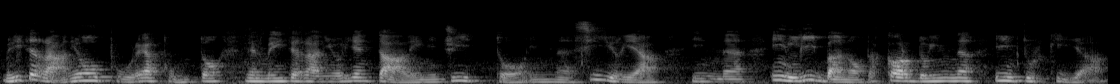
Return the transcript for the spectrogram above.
mediterranea oppure appunto nel Mediterraneo orientale, in Egitto, in Siria, in, in Libano, d'accordo, in, in Turchia.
